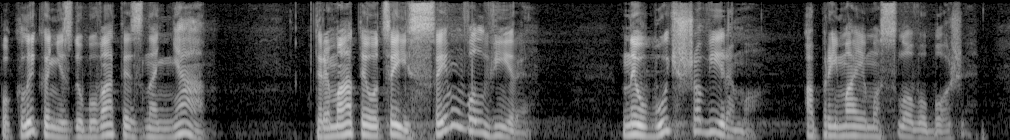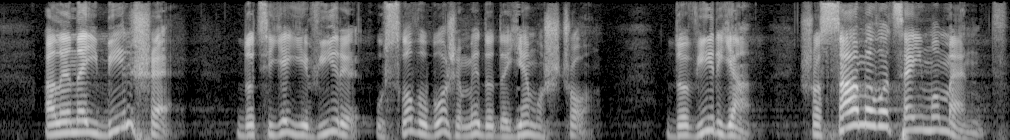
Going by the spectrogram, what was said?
покликані здобувати знання, тримати оцей символ віри. Не в будь-що віримо, а приймаємо Слово Боже. Але найбільше до цієї віри у Слово Боже ми додаємо що? Довір'я, що саме в оцей момент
